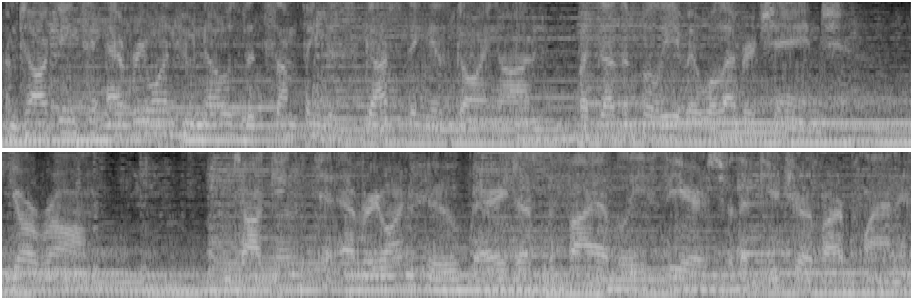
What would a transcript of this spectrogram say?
I'm talking to everyone who knows that something disgusting is going on, but doesn't believe it will ever change. You're wrong. Talking to everyone who, very justifiably, fears for the future of our planet.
